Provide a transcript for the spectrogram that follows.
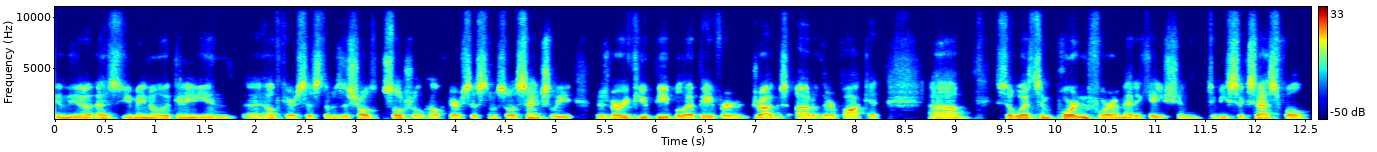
in the, as you may know, the Canadian uh, healthcare system is a social healthcare system. So essentially, there's very few people that pay for drugs out of their pocket. Um, so what's important for a medication to be successful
